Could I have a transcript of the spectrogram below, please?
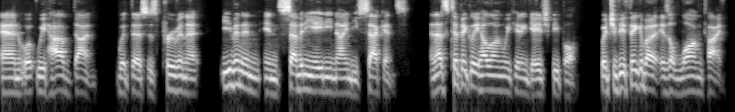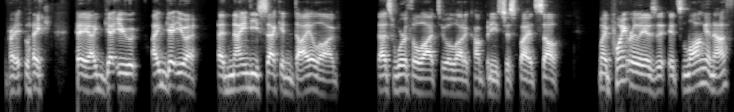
And what we have done with this is proven that even in, in 70, 80, 90 seconds, and that's typically how long we can engage people, which, if you think about it, is a long time, right? Like, hey, I get you I get you a, a 90 second dialogue. That's worth a lot to a lot of companies just by itself. My point really is it's long enough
